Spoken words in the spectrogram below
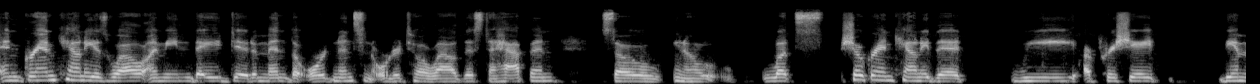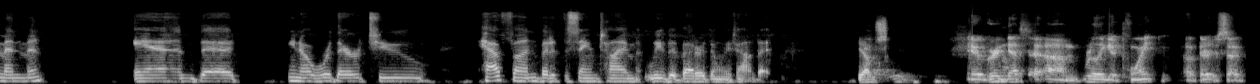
and Grand County as well. I mean, they did amend the ordinance in order to allow this to happen. So, you know, let's show Grand County that we appreciate the amendment and that, you know, we're there to have fun, but at the same time, leave it better than we found it. Yep. You know, Greg, that's a um, really good point. Uh, there's an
